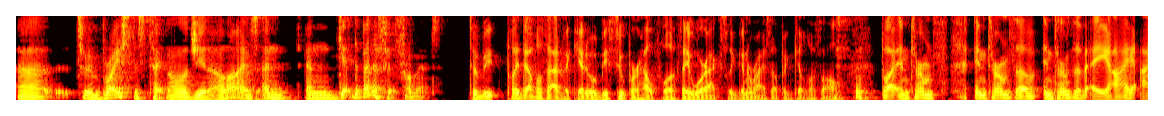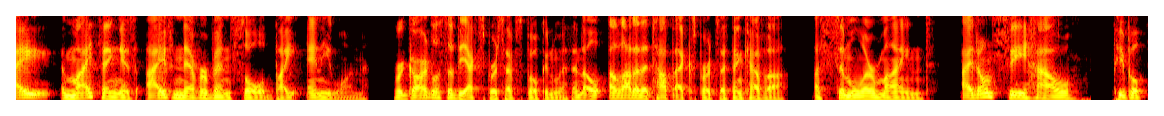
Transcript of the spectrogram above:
uh, to embrace this technology in our lives and, and get the benefit from it to be play devil's advocate, it would be super helpful if they were actually going to rise up and kill us all. but in terms in terms of in terms of AI, I my thing is I've never been sold by anyone, regardless of the experts I've spoken with, and a, a lot of the top experts I think have a a similar mind. I don't see how people.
